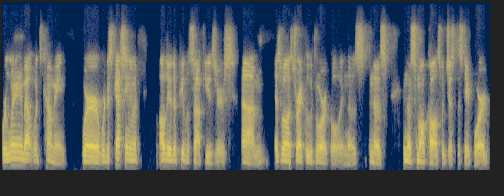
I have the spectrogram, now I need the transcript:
we're learning about what's coming. Where we're discussing with all the other PeopleSoft users, um, as well as directly with Oracle in those in those in those small calls with just the state board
